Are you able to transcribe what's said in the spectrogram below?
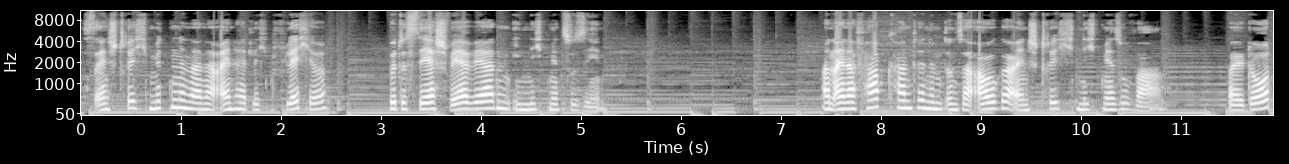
Ist ein Strich mitten in einer einheitlichen Fläche, wird es sehr schwer werden, ihn nicht mehr zu sehen. An einer Farbkante nimmt unser Auge einen Strich nicht mehr so wahr, weil dort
